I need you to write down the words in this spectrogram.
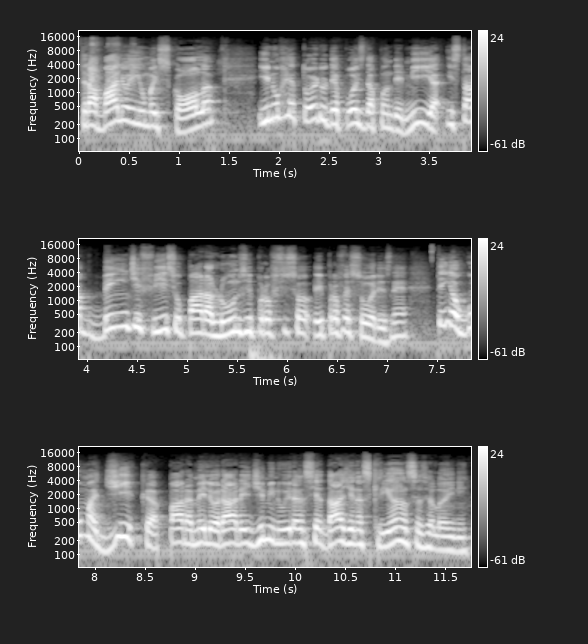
trabalho em uma escola e no retorno depois da pandemia está bem difícil para alunos e, e professores, né? Tem alguma dica para melhorar e diminuir a ansiedade nas crianças, Elaine?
